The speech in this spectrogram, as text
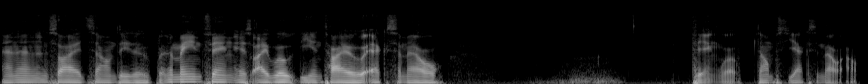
And then inside sound data. But the main thing is I wrote the entire XML thing. Well, dumps the XML out.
